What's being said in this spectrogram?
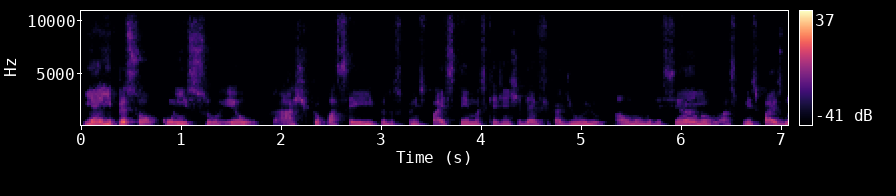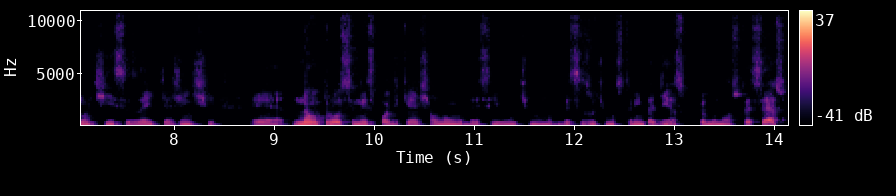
E aí, pessoal, com isso eu acho que eu passei pelos principais temas que a gente deve ficar de olho ao longo desse ano, as principais notícias aí que a gente é, não trouxe nesse podcast ao longo desse último, desses últimos 30 dias, pelo nosso recesso,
